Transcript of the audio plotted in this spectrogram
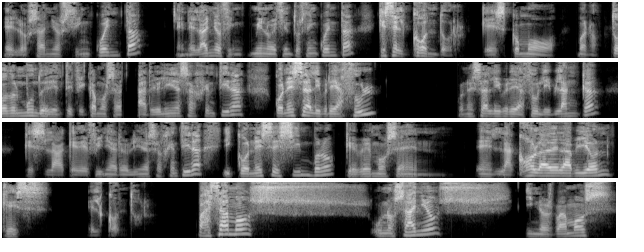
en los años 50, en el año 1950, que es el cóndor, que es como, bueno, todo el mundo identificamos a Aerolíneas Argentinas con esa libre azul, con esa libre azul y blanca, que es la que define Aerolíneas Argentinas, y con ese símbolo que vemos en, la cola del avión, que es el cóndor. Pasamos unos años y nos vamos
